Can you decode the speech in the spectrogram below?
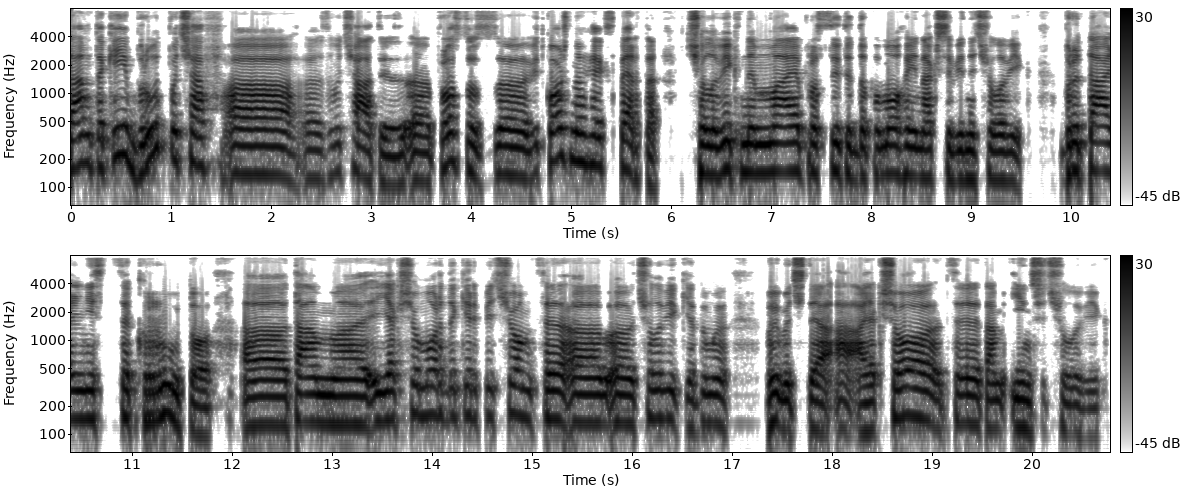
там такий бруд почав е, звучати е, просто з е, від кожного експерта. Чоловік не має просити допомоги, інакше він не чоловік. Брутальність це круто. Е, там, е, якщо морда кирпичом, це е, е, чоловік. Я думаю, вибачте, а, а якщо це там інший чоловік?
